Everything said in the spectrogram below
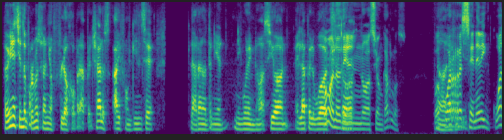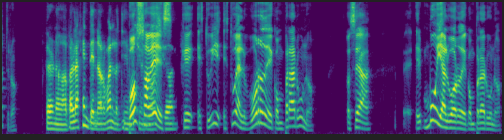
Pero viene siendo por lo menos un año flojo para Apple. Ya los iPhone 15, la verdad, no tenían ninguna innovación. El Apple Watch. ¿Cómo no tienen innovación, Carlos? Puedes jugar Resident Evil 4. Pero no, para la gente normal no tiene Vos sabés que estuve, estuve al borde de comprar uno. O sea, eh, muy al borde de comprar uno.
